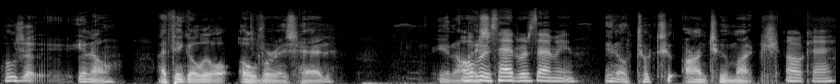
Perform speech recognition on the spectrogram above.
who's a you know, I think a little over his head. You know, Over s- his head. What does that mean? you know, took too, on too much. Okay.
